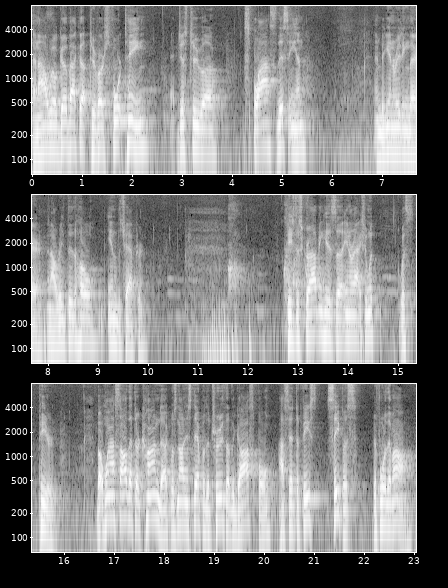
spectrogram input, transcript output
and I will go back up to verse 14 just to uh, splice this in and begin reading there. And I'll read through the whole end of the chapter. He's describing his uh, interaction with, with Peter. But when I saw that their conduct was not in step with the truth of the gospel, I said to Cephas before them all,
